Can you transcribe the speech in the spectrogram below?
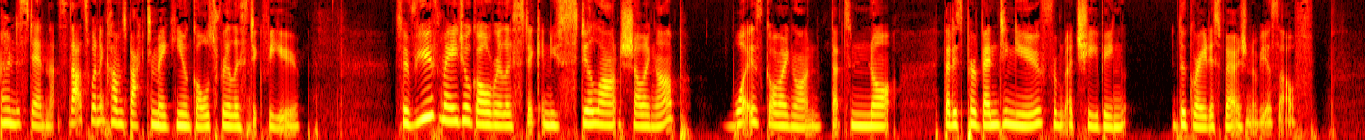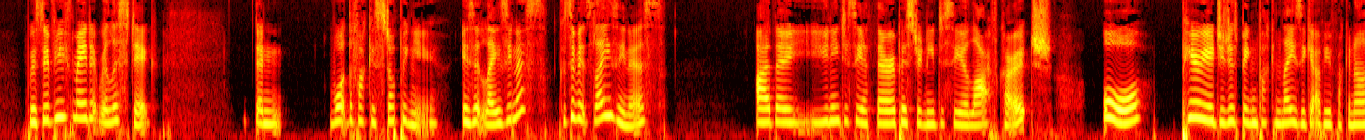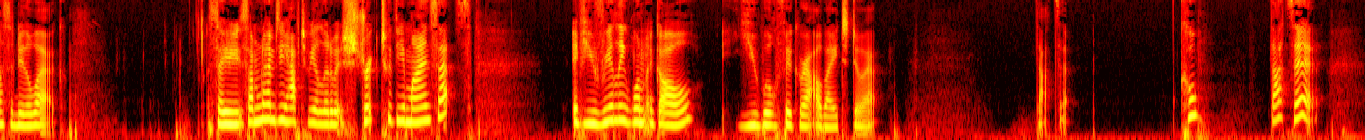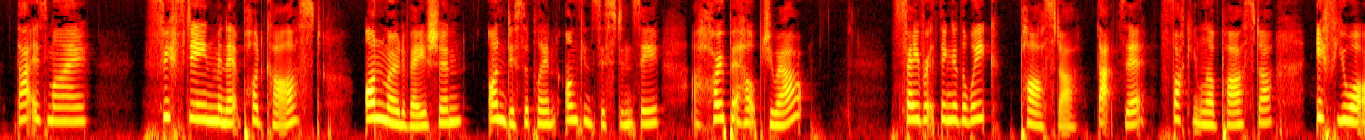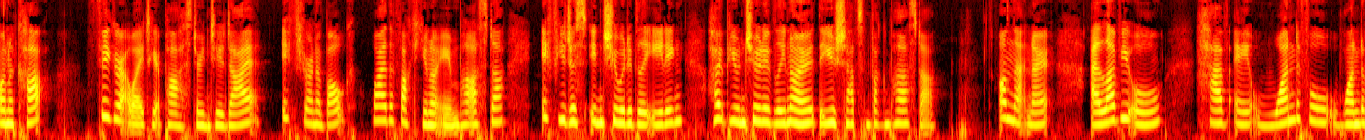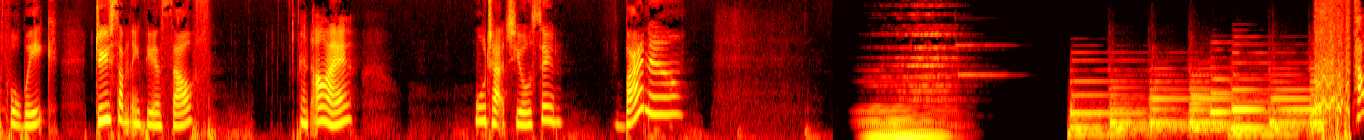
I understand that. So that's when it comes back to making your goals realistic for you. So if you've made your goal realistic and you still aren't showing up, what is going on that's not that is preventing you from achieving the greatest version of yourself? Because if you've made it realistic, then what the fuck is stopping you? Is it laziness? Because if it's laziness, either you need to see a therapist or you need to see a life coach, or period, you're just being fucking lazy, get up your fucking ass and do the work. So sometimes you have to be a little bit strict with your mindsets. If you really want a goal, you will figure out a way to do it. That's it. Cool. That's it. That is my 15 minute podcast on motivation, on discipline, on consistency. I hope it helped you out. Favorite thing of the week? Pasta. That's it. Fucking love pasta. If you are on a cut, figure out a way to get pasta into your diet. If you're on a bulk, why the fuck are you not eating pasta? If you're just intuitively eating, hope you intuitively know that you should have some fucking pasta. On that note, I love you all. Have a wonderful, wonderful week. Do something for yourself. And I will chat to you all soon. Bye now.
